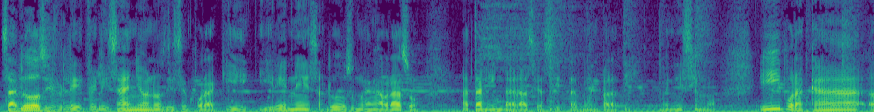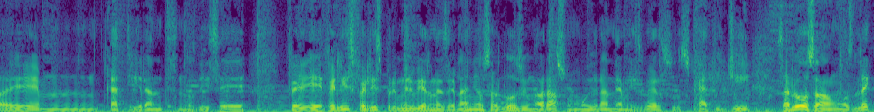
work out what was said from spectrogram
saludos y fel- feliz año, nos dice por aquí Irene, saludos, un gran abrazo, ah, tan linda, gracias, y también para ti, buenísimo. Y por acá, eh, Katy Grant nos dice, eh, feliz, feliz primer viernes del año, saludos y un abrazo muy grande a mis versus, Katy G, saludos a don Oslek,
